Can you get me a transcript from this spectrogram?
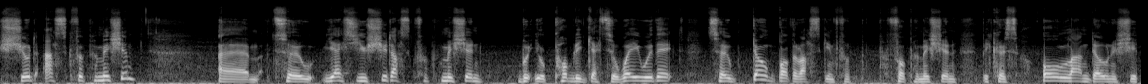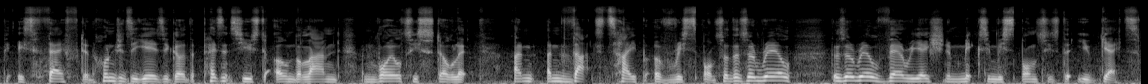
should ask for permission, um, to yes you should ask for permission but you'll probably get away with it. So don't bother asking for for permission because all land ownership is theft and hundreds of years ago the peasants used to own the land and royalty stole it and and that type of response. So there's a real there's a real variation and mix in responses that you get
